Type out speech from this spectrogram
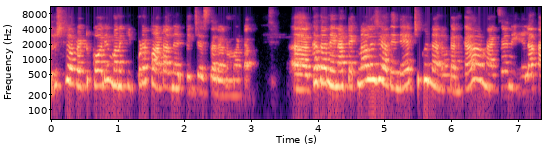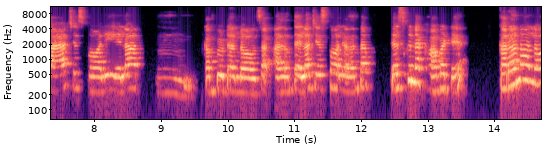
దృష్టిలో పెట్టుకొని మనకి ఇప్పుడే పాఠాలు నేర్పించేస్తారు అనమాట కదా నేను ఆ టెక్నాలజీ అది నేర్చుకున్నాను కనుక మ్యాగజైన్ ఎలా తయారు చేసుకోవాలి ఎలా కంప్యూటర్లో అదంతా ఎలా చేసుకోవాలి అదంతా తెలుసుకున్నా కాబట్టి కరోనాలో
